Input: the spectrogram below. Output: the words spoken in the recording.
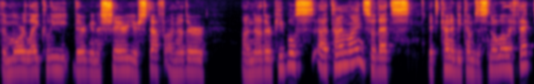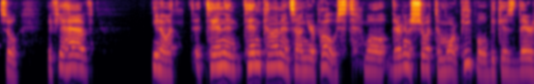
the more likely they're going to share your stuff on other on other people's uh, timelines. So that's it kind of becomes a snowball effect. So if you have you know a, a 10 and 10 comments on your post well they're going to show it to more people because they're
